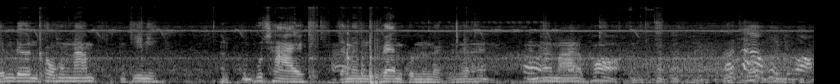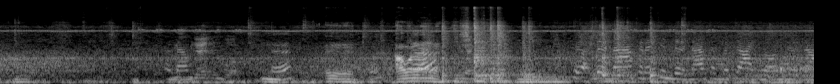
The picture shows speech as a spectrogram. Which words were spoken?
ห็นเดินเข้าห้องน้ำเมื่อกี้นี่คุณผู้ชายจะเป็นแฟนคุณนั่นแหละนั่นนะฮะเห็นไหมมาแล้วพ่อแล้วจะเอาเพิ่นอยู่บอกเอาน้ำเออเออเอาอะไรล่ะเพื่อเดินหน้าก็ได้ขึ้นเดินหน้าจังมาจ่ายย้อนเดินหน้า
